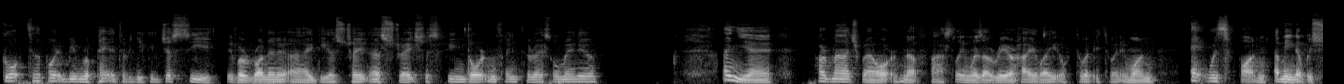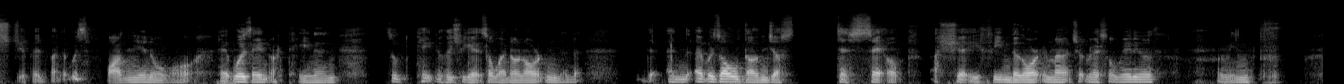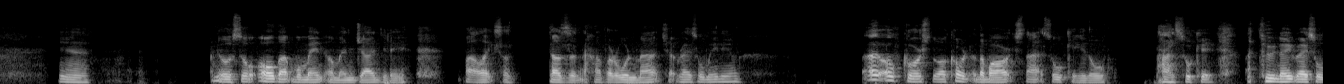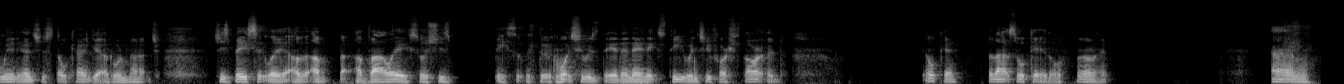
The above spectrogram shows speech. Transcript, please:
got to the point of being repetitive, and you could just see they were running out of ideas trying to stretch this Fiend Orton thing to WrestleMania. And yeah, her match with Orton at Fastlane was a rare highlight of 2021. It was fun. I mean, it was stupid, but it was fun, you know what? It was entertaining. So technically, she gets a win on Orton, and it, and it was all done just to set up a shitty Fiend and Orton match at WrestleMania. I mean, yeah. No, so all that momentum in January, but Alexa doesn't have her own match at WrestleMania. Uh, of course, though, according to the marks, that's okay though. That's okay. A two night WrestleMania and she still can't get her own match. She's basically a, a, a valet, so she's basically doing what she was doing in NXT when she first started. Okay, but that's okay though. All right. Um,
